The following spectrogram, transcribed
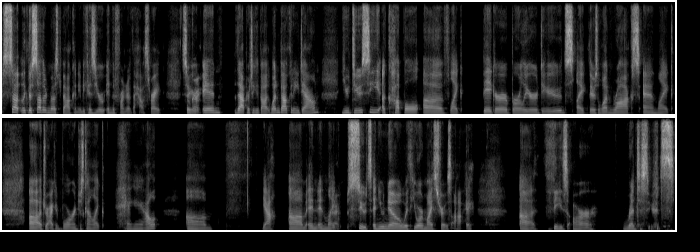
so like the southernmost balcony because you're in the front of the house, right? So you're in that particular balcony. One balcony down, you do see a couple of like bigger, burlier dudes. Like there's one rocks and like uh, a dragonborn just kind of like hanging out. Um, yeah. Um, and in like Okay. suits, and you know with your maestro's eye, uh, these are rent suits.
